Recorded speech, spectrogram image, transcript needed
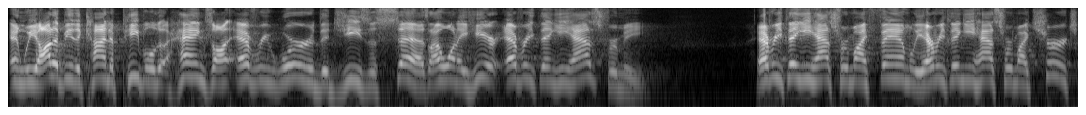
And we ought to be the kind of people that hangs on every word that Jesus says. I want to hear everything He has for me. Everything He has for my family, everything He has for my church,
